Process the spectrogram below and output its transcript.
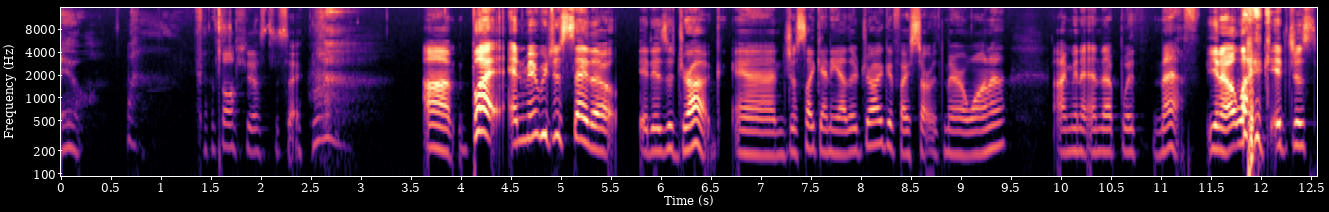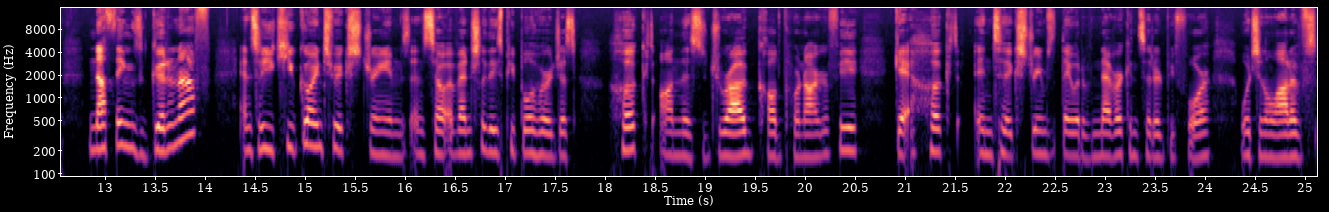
Ew. That's all she has to say. Um, but and maybe just say though, it is a drug, and just like any other drug, if I start with marijuana, I'm gonna end up with meth. You know, like it just nothing's good enough, and so you keep going to extremes, and so eventually these people who are just hooked on this drug called pornography get hooked into extremes that they would have never considered before, which in a lot of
